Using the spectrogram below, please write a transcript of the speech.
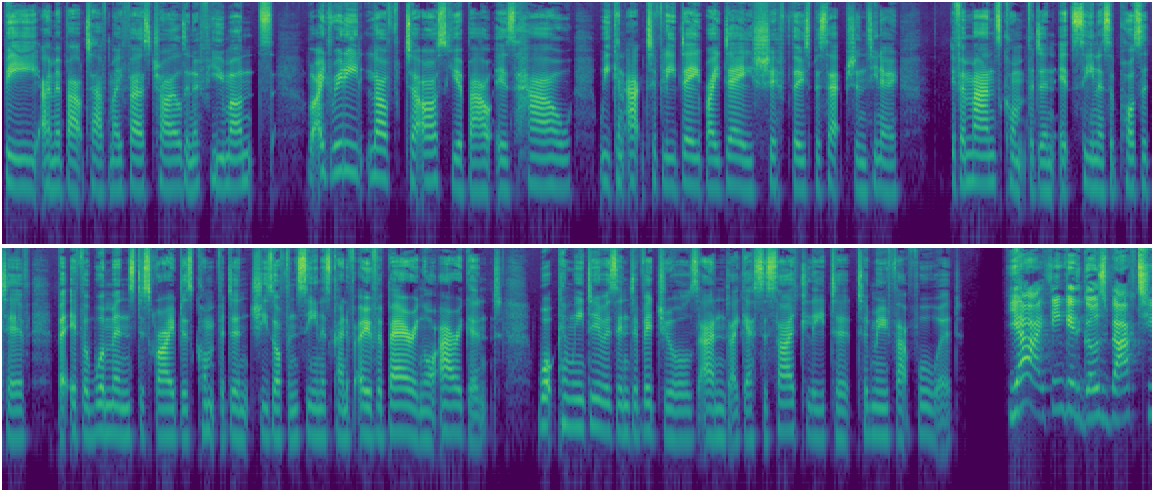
B, I'm about to have my first child in a few months. What I'd really love to ask you about is how we can actively, day by day, shift those perceptions. You know, if a man's confident, it's seen as a positive, but if a woman's described as confident, she's often seen as kind of overbearing or arrogant. What can we do as individuals and I guess societally to to move that forward? Yeah, I think it goes back to,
